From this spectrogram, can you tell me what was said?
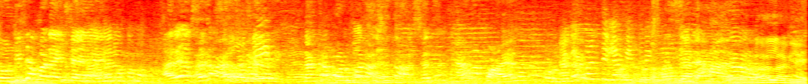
छोटीच्या पडायच्या अरे असं. नका पण पाया नका पडू. रडायला लागली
